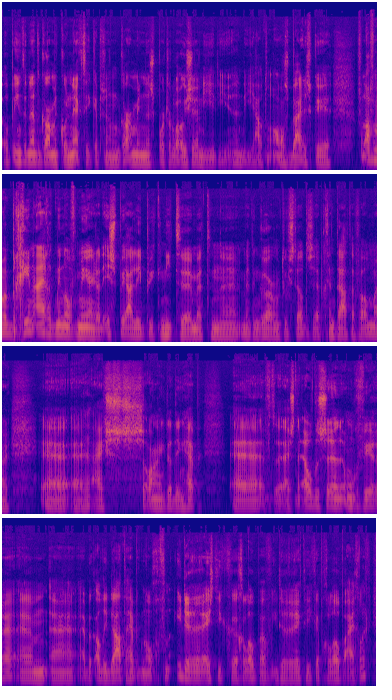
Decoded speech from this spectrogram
op, internet Garmin Connect. Ik heb zo'n Garmin sporthorloge en die, die, die houdt dan alles bij. Dus kun je vanaf het begin eigenlijk min of meer. Dat is per jaar liep ik niet met, een, met een Garmin toestel. Dus daar heb geen data van. Maar uh, eigenlijk zolang ik dat ding heb. Uh, 2011 dus ongeveer. Um, heb ik al die data heb ik nog. Van iedere race die ik gelopen heb. Of iedere rit die ik heb gelopen eigenlijk.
